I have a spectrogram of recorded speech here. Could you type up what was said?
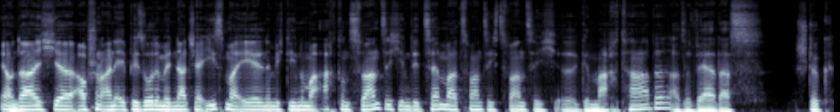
Ja, und da ich äh, auch schon eine Episode mit Nadja Ismail, nämlich die Nummer 28 im Dezember 2020 äh, gemacht habe, also wer das Stück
